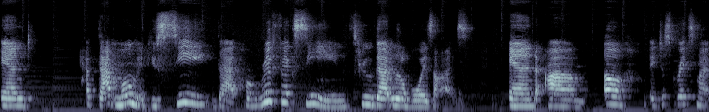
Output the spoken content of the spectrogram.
And at that moment you see that horrific scene through that little boy's eyes. And um, oh it just breaks my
